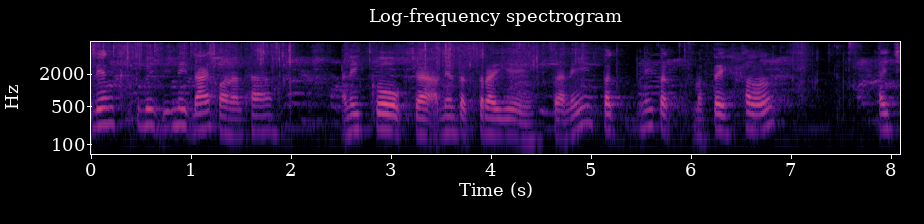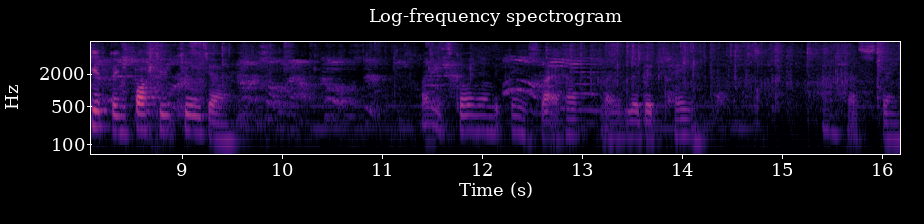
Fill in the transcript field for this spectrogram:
ស្តៀងដូចនេះដែរគ្រាន់តែថាអានេះគោកចាអត់មាន ទឹកត្រីទេតែនេះទឹកនេះទឹកម្ទេសហឹលហើយជាតិពេញប៉ោះជូរជូរចា What is going on with me? It's like I have like a little bit pain. Oh, that's strange.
